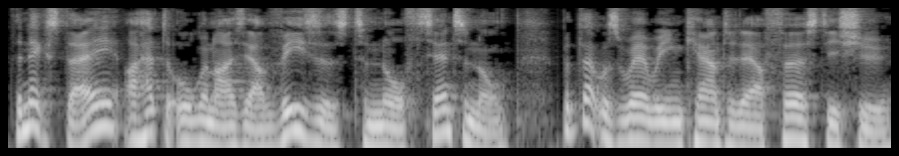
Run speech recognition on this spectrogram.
The next day I had to organise our visas to North Sentinel, but that was where we encountered our first issue.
